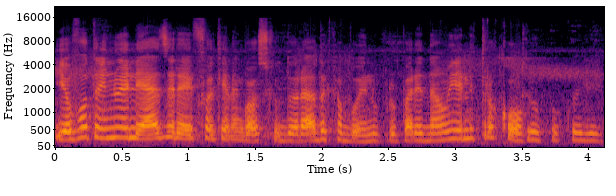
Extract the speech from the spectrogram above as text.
E eu votei no Eliezer, aí foi aquele negócio que o Dourado acabou indo pro paredão e ele trocou. Trocou com ele.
